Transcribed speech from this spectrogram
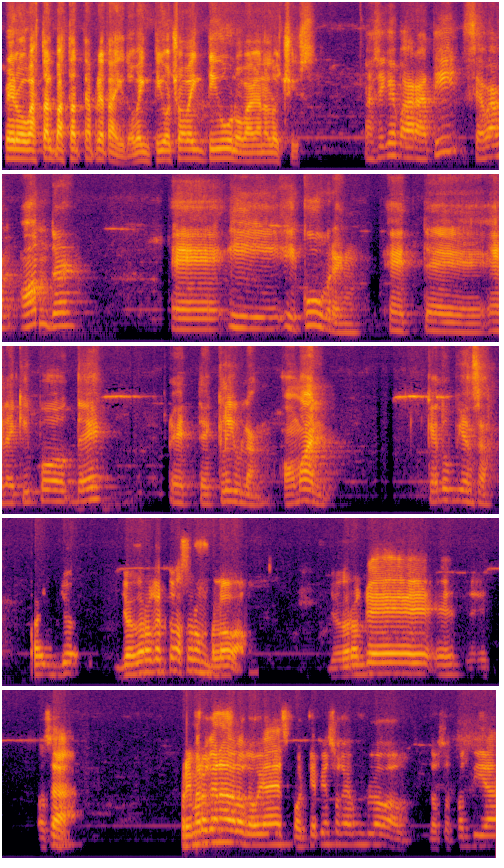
pero va a estar bastante apretadito. 28 a 21 va a ganar los Chiefs. Así que para ti se van under y, y cubren este, el equipo de este, Cleveland. Omar, ¿qué tú piensas? Pues yo, yo creo que esto va a ser un blowout. Yo creo que, o sea, primero que nada lo que voy a decir, ¿por qué pienso que es un blowout? Los otros días,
